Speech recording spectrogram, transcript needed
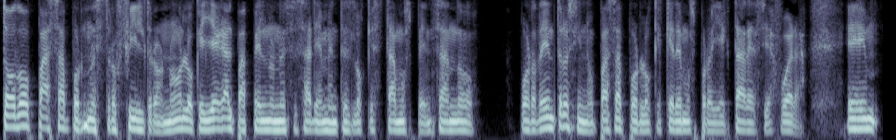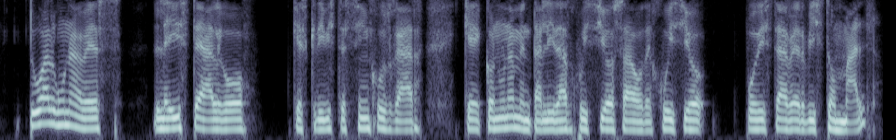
todo pasa por nuestro filtro, ¿no? Lo que llega al papel no necesariamente es lo que estamos pensando por dentro, sino pasa por lo que queremos proyectar hacia afuera. Em, ¿Tú alguna vez leíste algo que escribiste sin juzgar, que con una mentalidad juiciosa o de juicio pudiste haber visto mal?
